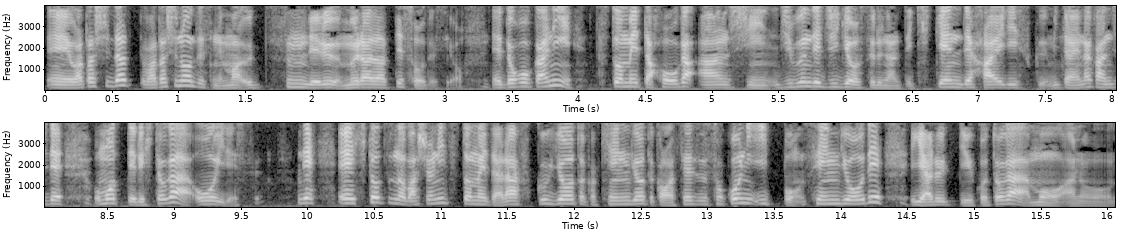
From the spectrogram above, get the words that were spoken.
えー、私だ、私のですね、まあ住んでる村だってそうですよ。えー、どこかに勤めた方が安心、自分で事業するなんて危険でハイリスクみたいな感じで思ってる人が多いです。で、えー、一つの場所に勤めたら、副業とか兼業とかはせず、そこに一本、専業でやるっていうことが、もう、あの、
